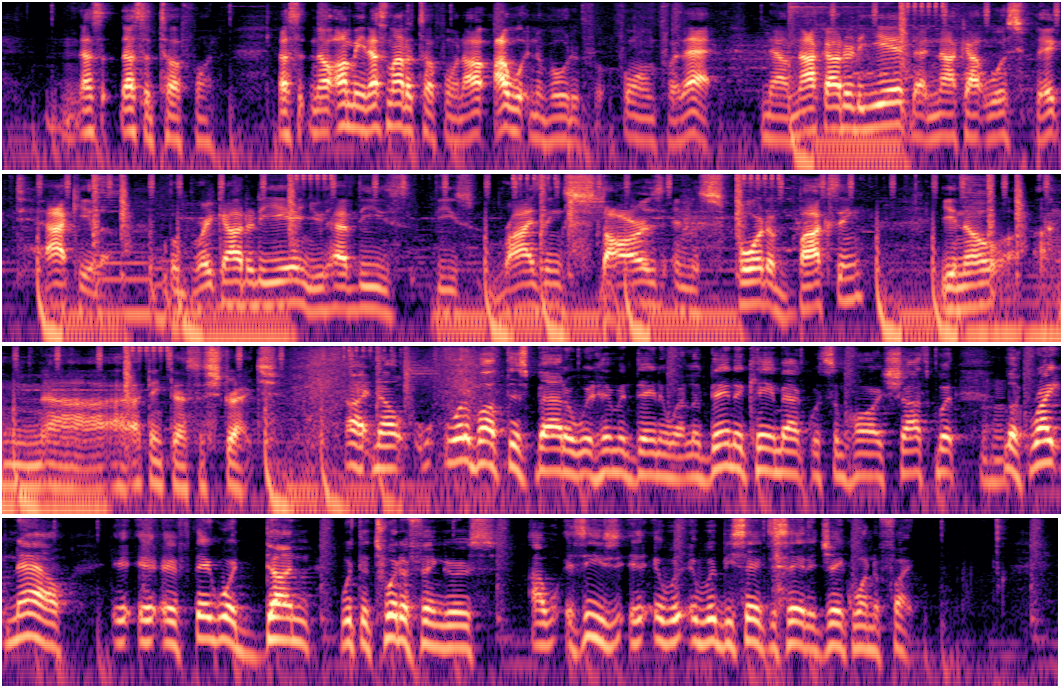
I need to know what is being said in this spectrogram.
that's that's a tough one. That's no, I mean that's not a tough one. I, I wouldn't have voted for, for him for that. Now knockout of the year, that knockout was spectacular. But breakout of the year, and you have these these rising stars in the sport of boxing. You know, nah, I think that's a stretch. All right, now what about this battle with him and Dana White? Look, Dana came back with some hard shots, but mm-hmm. look, right now, if they were done with the Twitter fingers, I, it's easy. It, it it would be safe to say that Jake won the fight.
